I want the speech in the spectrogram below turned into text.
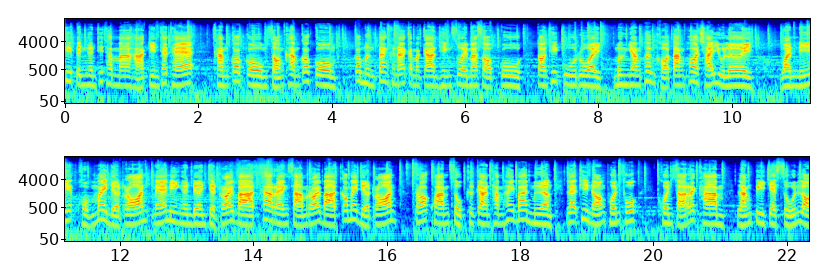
ที่เป็นเงินที่ทำมาหากินแท้ๆคำก็โกงสองคำก็โกงก็มึงตั้งคณะกรรมการเฮงซวยมาสอบกู ตอนที่กูรวย มึงยังเพิ่งขอตังค์พ่อใช้อยู่เลย วันนี้ผมไม่เดือดร้อน แม้มีเงินเดือน 700 บาท ค่าแรง 300 บาทก็ไม่เดือดร้อน เพราะความสุขคือการทำให้บ้านเมือง และพี่น้องพ้นทุกข์ คนสารคามหลังปี 70 หล่อ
